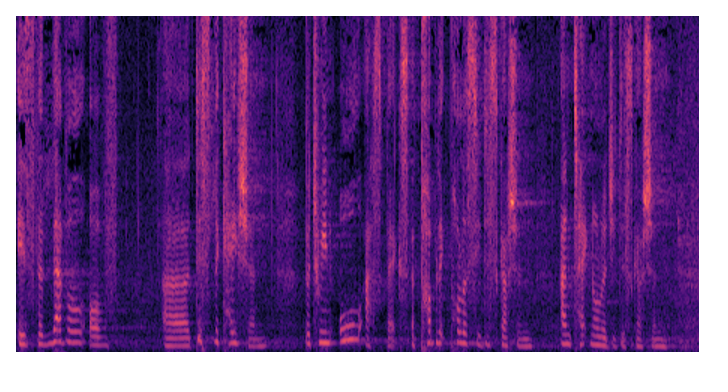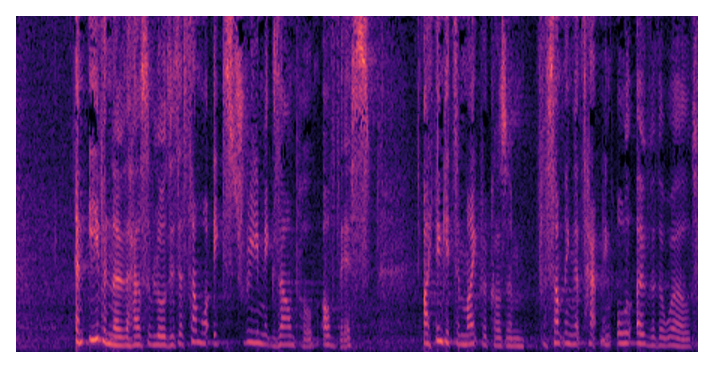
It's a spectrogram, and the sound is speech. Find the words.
is the level of uh, dislocation between all aspects of public policy discussion and technology discussion. And even though the House of Lords is a somewhat extreme example of this, I think it's a microcosm for something that's happening all over the world.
